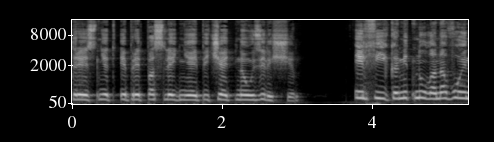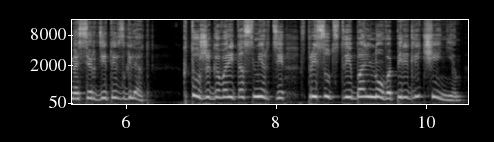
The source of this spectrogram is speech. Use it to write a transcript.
треснет и предпоследняя печать на узилище». Эльфийка метнула на воина сердитый взгляд. Кто же говорит о смерти в присутствии больного перед лечением?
